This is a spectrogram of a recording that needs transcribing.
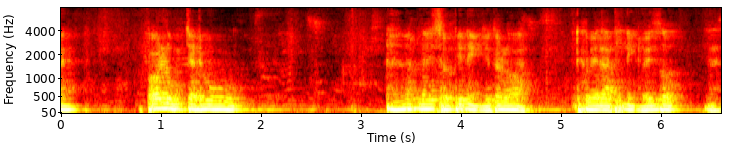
นะเพราะลุงจะดูไลฟ์สดพี่เน่งอยู่ตลอดถ้าเวลาพี่เน่งไลฟ์สดนะ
